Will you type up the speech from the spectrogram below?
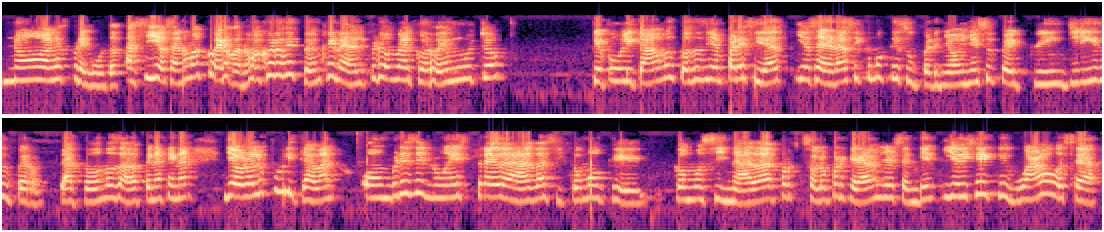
no hagas preguntas. Así, o sea, no me acuerdo, no me acuerdo de todo en general, pero me acordé mucho que publicábamos cosas bien parecidas y, o sea, era así como que súper ñoño y súper cringy, súper, a todos nos daba pena ajena y ahora lo publicaban hombres de nuestra edad, así como que, como si nada, solo porque era Avengers Endgame y yo dije que wow, o sea,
